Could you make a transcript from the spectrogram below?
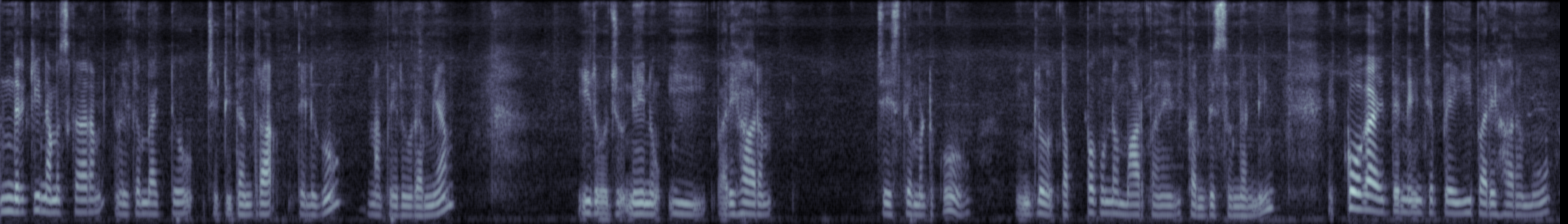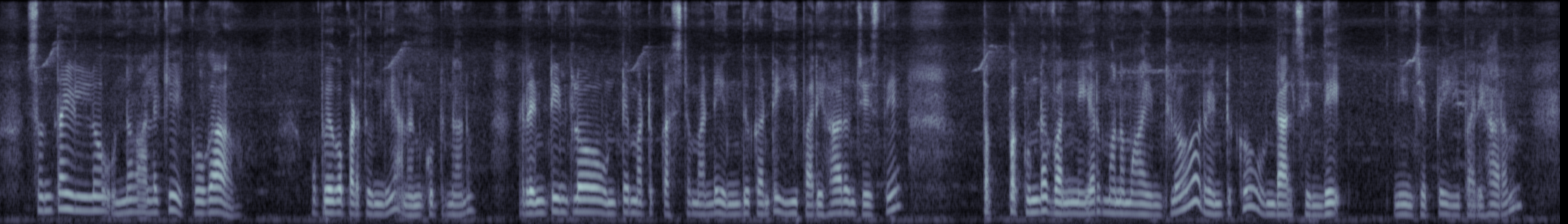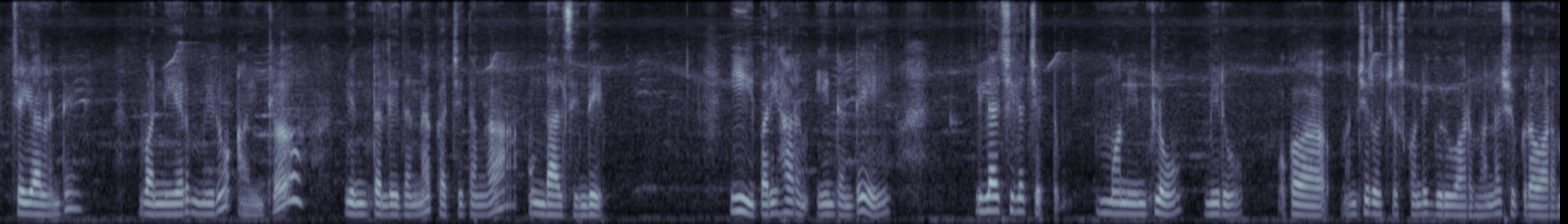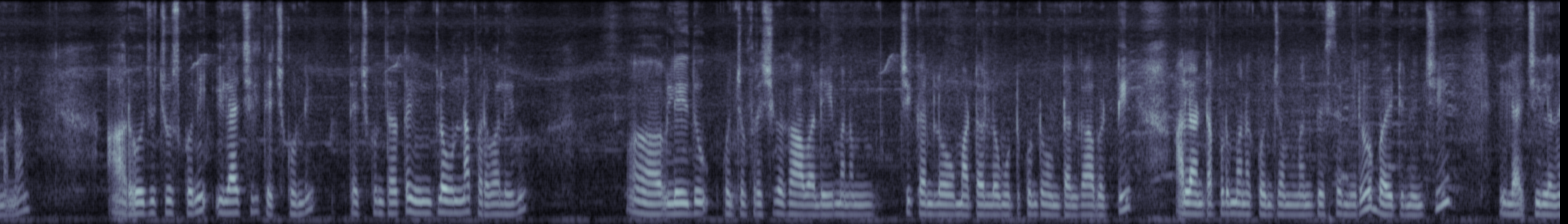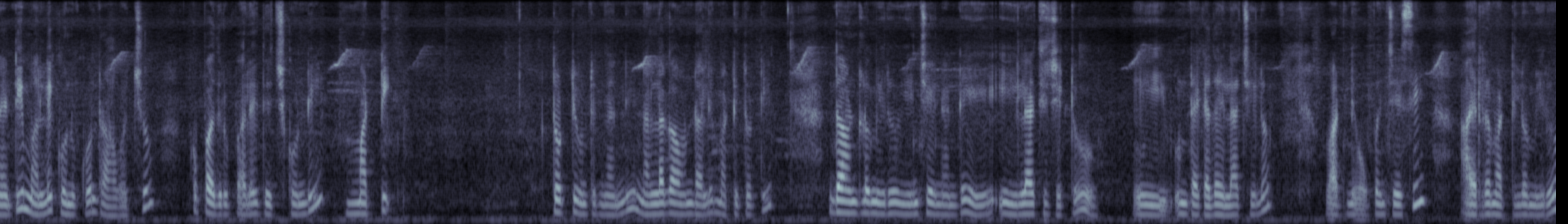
అందరికీ నమస్కారం. Welcome back to Chittitantra Telugu. నా పేరు రమ్య. ఈరోజు నేను ఈ పరిహారం చేస్తే మటుకు ఇంట్లో తప్పకుండా మార్పు అనేది కనిపిస్తుందండి. ఎక్కువగా అయితే నేను చెప్పే ఈ పరిహారము సొంత ఇల్లు ఉన్న వాళ్ళకే ఎక్కువగా ఉపయోగపడుతుంది అని అనుకుంటున్నాను. రెంటింట్లో ఉంటే మటుకు కష్టం అండి ఎందుకంటే ఈ పరిహారం చేస్తే తప్పకుండా వన్ ఇయర్ మనం ఆ ఇంట్లో రెంట్కు ఉండాల్సిందే. నేను చెప్పే ఈ పరిహారం చేయాలంటే వన్ ఇయర్ మీరు ఆ ఇంట్లో ఎంత లేదన్నా ఖచ్చితంగా ఉండాల్సిందే. ఈ పరిహారం ఏంటంటే ఇలాచీల చెట్టు. మన ఇంట్లో మీరు ఒక మంచి రోజు చూసుకోండి. గురువారం అన్నా శుక్రవారం అన్నా ఆ రోజు చూసుకొని ఇలాచీలు తెచ్చుకోండి. తెచ్చుకున్న తర్వాత ఇంట్లో ఉన్నా పర్వాలేదు. లేదు కొంచెం ఫ్రెష్గా కావాలి. మనం చికెన్లో మటన్లో ముట్టుకుంటూ ఉంటాం కాబట్టి అలాంటప్పుడు మనకు కొంచెం అనిపిస్తే మీరు బయట నుంచి ఇలాచీలు అనేటివి మళ్ళీ కొనుక్కొని రావచ్చు. ఒక పది రూపాయలు తెచ్చుకోండి. మట్టి తొట్టి ఉంటుందండి. నల్లగా ఉండాలి మట్టి తొట్టి. దాంట్లో మీరు ఏం చేయండి అంటే ఈ ఇలాచీ చెట్టు ఈ ఉంటాయి కదా ఇలాచీలు వాటిని ఓపెన్ చేసి ఆ ఎర్ర మట్టిలో మీరు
